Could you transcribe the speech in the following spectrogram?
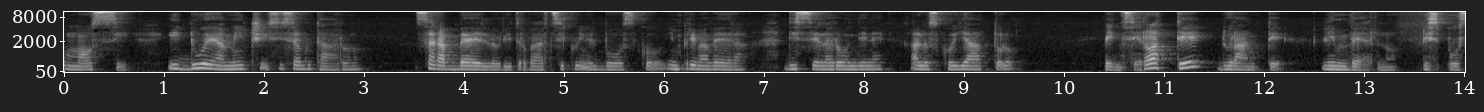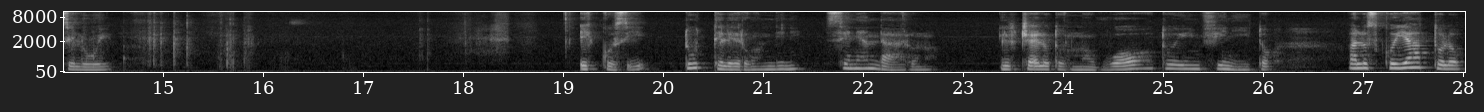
Commossi, i due amici si salutarono. Sarà bello ritrovarsi qui nel bosco, in primavera, disse la rondine allo scoiattolo. Penserò a te durante l'inverno, rispose lui. E così tutte le rondini se ne andarono. Il cielo tornò vuoto e infinito. Allo scoiattolo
